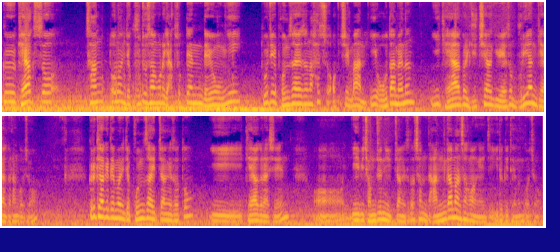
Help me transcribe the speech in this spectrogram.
그 계약서상 또는 이제 구두상으로 약속된 내용이 도저히 본사에서는 할 수 없지만 이 오담에는 이 계약을 유치하기 위해서 무리한 계약을 한 거죠. 그렇게 하게 되면 이제 본사 입장에서도 이 계약을 하신 어, 예비 점주님 입장에서도 참 난감한 상황에 이제 이르게 되는 거죠.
